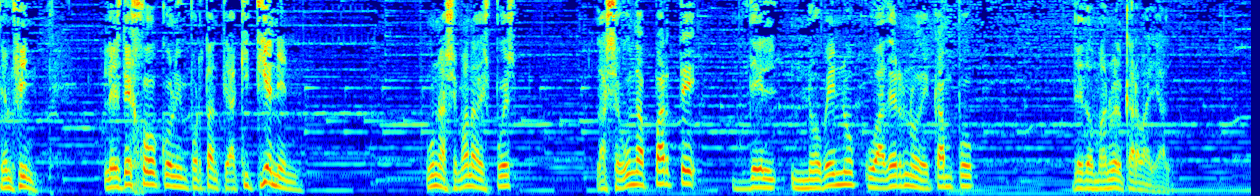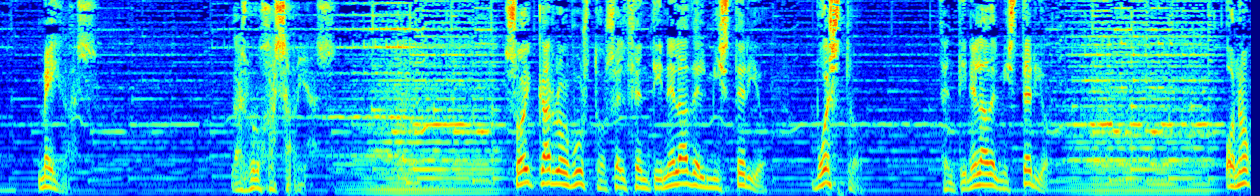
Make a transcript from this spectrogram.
en fin. Les dejo con lo importante. Aquí tienen, una semana después, la segunda parte del noveno cuaderno de campo de don Manuel Carballal. Meigas, las brujas sabias. Soy Carlos Bustos, el centinela del misterio, vuestro centinela del misterio. ¿O no?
